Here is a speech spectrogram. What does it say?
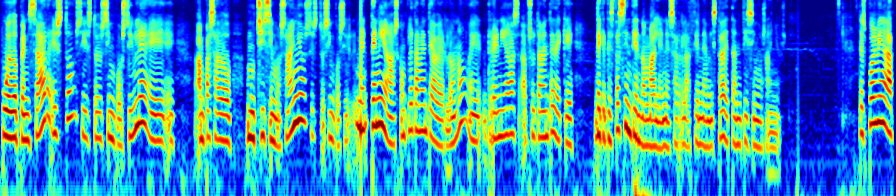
puedo pensar esto si esto es imposible? Eh, eh, han pasado muchísimos años, esto es imposible. te niegas completamente a verlo, ¿no? reniegas absolutamente de que, de que te estás sintiendo mal en esa relación de amistad de tantísimos años. Después viene la,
